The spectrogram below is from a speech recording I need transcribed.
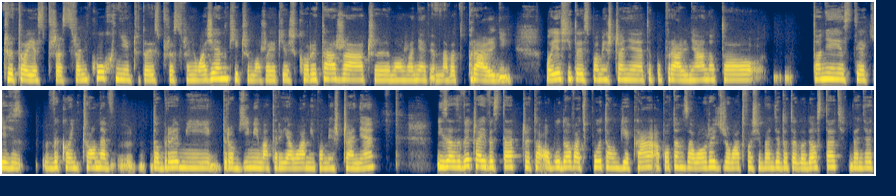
Czy to jest przestrzeń kuchni, czy to jest przestrzeń łazienki, czy może jakiegoś korytarza, czy może, nie wiem, nawet pralni. Bo jeśli to jest pomieszczenie typu pralnia, no to to nie jest jakieś wykończone dobrymi, drogimi materiałami pomieszczenie. I zazwyczaj wystarczy to obudować płytą GK, a potem założyć, że łatwo się będzie do tego dostać. Będzie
